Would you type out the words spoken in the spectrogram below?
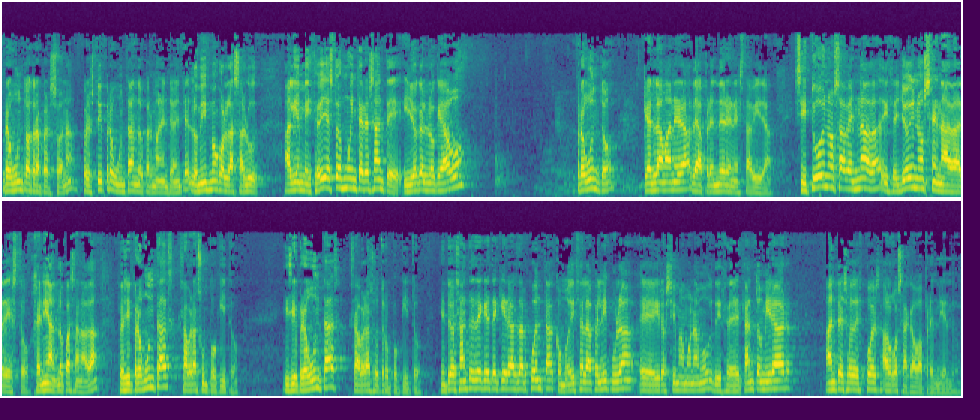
Pregunto a otra persona, pero estoy preguntando permanentemente. Lo mismo con la salud. Alguien me dice, oye, esto es muy interesante, ¿y yo qué es lo que hago? Pregunto, que es la manera de aprender en esta vida. Si tú hoy no sabes nada, dices, yo hoy no sé nada de esto, genial, no pasa nada. Pero si preguntas, sabrás un poquito. Y si preguntas, sabrás otro poquito. Y entonces, antes de que te quieras dar cuenta, como dice la película, eh, Hiroshima Mon dice, de tanto mirar, antes o después algo se acaba aprendiendo.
